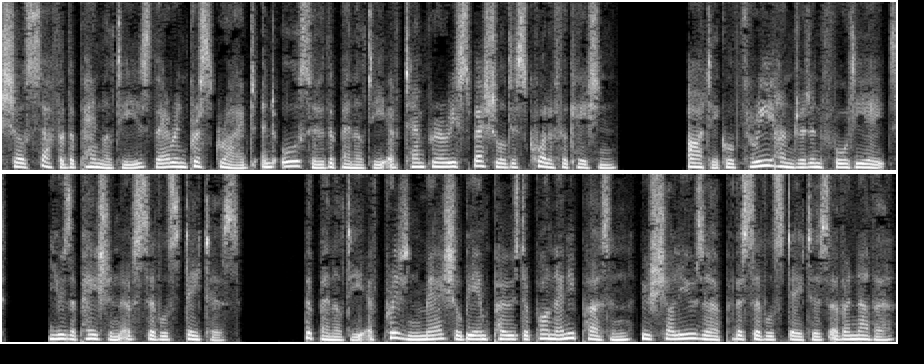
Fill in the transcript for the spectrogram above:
shall suffer the penalties therein prescribed and also the penalty of temporary special disqualification. Article 348. Usurpation of civil status. The penalty of prision mayor shall be imposed upon any person who shall usurp the civil status of another,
